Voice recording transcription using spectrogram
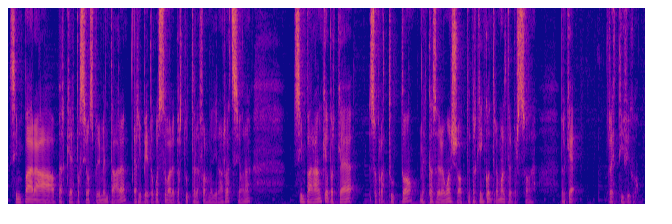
Si impara perché possiamo sperimentare, e ripeto, questo vale per tutte le forme di narrazione. Si impara anche perché, soprattutto nel caso delle one shot, perché incontriamo altre persone. Perché, rettifico,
